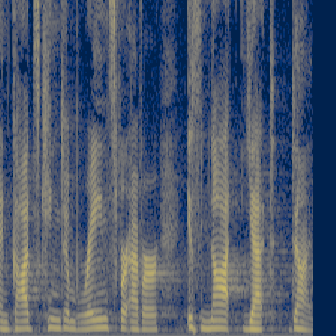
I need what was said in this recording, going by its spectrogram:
and God's kingdom reigns forever, is not yet done.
